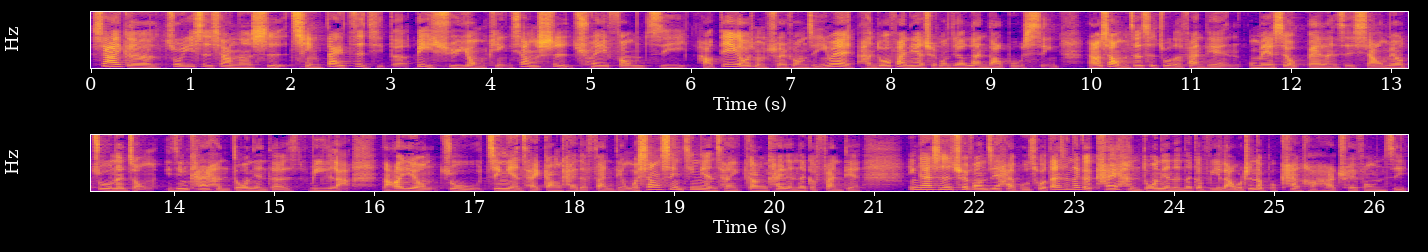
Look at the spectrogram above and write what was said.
下一个注意事项呢是，请带自己的必需用品，像是吹风机。好，第一个为什么吹风机？因为很多饭店的吹风机都烂到不行。然后像我们这次住的饭店，我们也是有 balance 一下，我们有住那种已经开很多年的 villa，然后也有住今年才刚开的饭店。我相信今年才刚开的那个饭店。应该是吹风机还不错，但是那个开很多年的那个 villa，我真的不看好它的吹风机。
